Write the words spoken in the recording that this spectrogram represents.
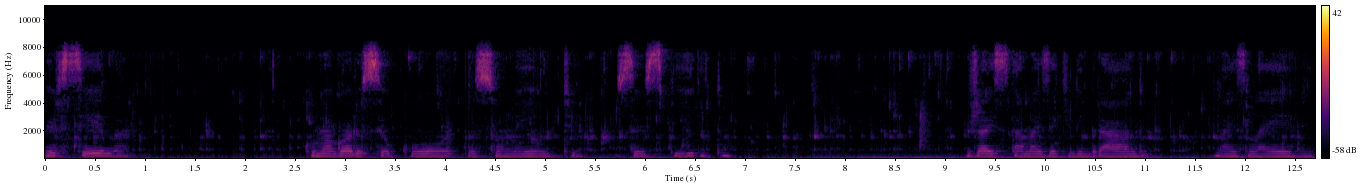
Perceba como agora o seu corpo, a sua mente, o seu espírito já está mais equilibrado, mais leve.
